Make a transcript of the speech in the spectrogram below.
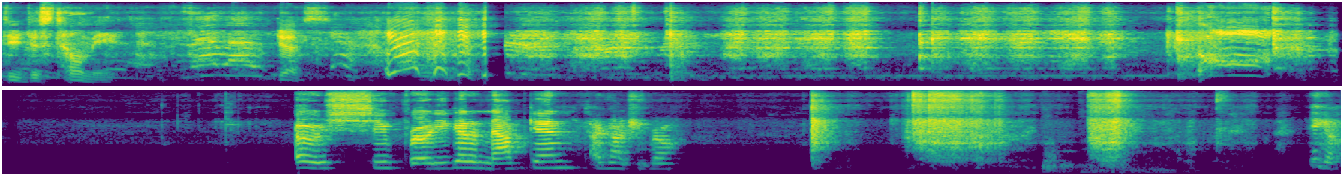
Dude, just tell me. Yes. Oh, shoot, bro. You got a napkin? I got you, bro. Here you go.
